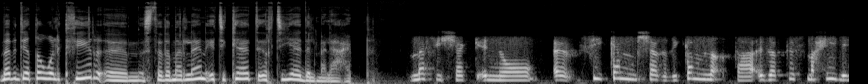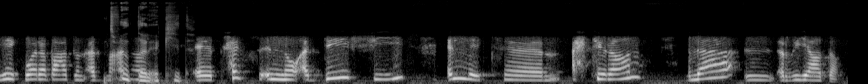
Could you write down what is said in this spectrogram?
ما بدي أطول كثير أستاذة مرلان اتيكات ارتياد الملاعب. ما في شك إنه في كم شغلة كم نقطة إذا بتسمحي لي هيك ورا بعضهم قد ما أنا تفضلي أكيد. بحس إنه قد في قلة احترام للرياضة.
